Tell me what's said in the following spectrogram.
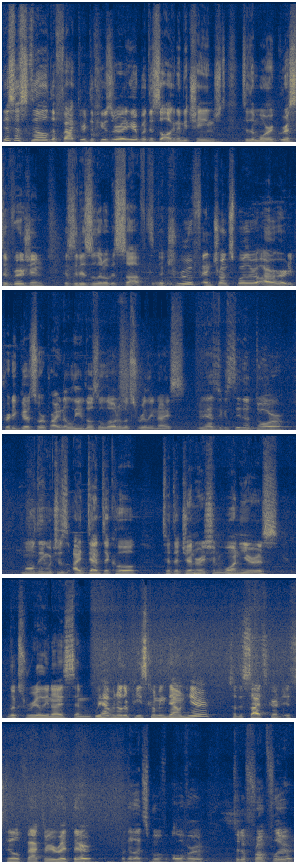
This is still the factory diffuser right here, but this is all going to be changed to the more aggressive version because it is a little bit soft. The roof and trunk spoiler are already pretty good, so we're probably going to leave those alone. It looks really nice. And as you can see, the door molding, which is identical to the Generation 1 Urus, looks really nice. And we have another piece coming down here. So the side skirt is still factory right there. But then let's move over to the front flare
